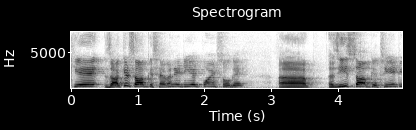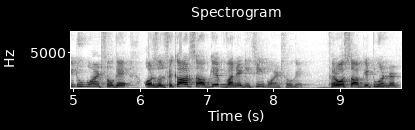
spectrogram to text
कि जाकिर साहब के सेवन एटी एट पॉइंट्स हो गए अज़ीज़ साहब के थ्री एटी टू पॉइंट्स हो गए, और जुल्फ़िकार साहब के वन एटी थ्री पॉइंट्स हो गए। फिरोज साहब के टू हंड्रेड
